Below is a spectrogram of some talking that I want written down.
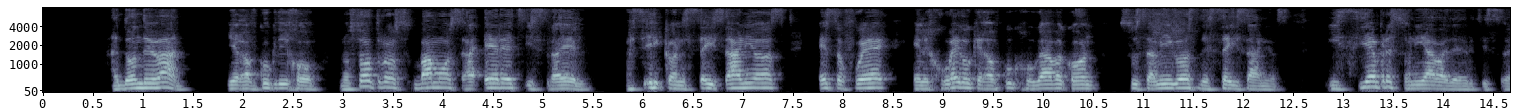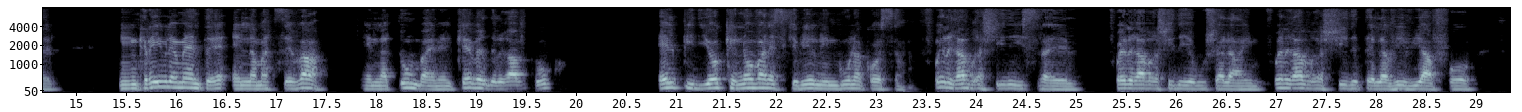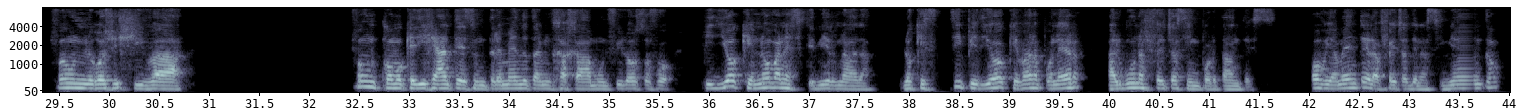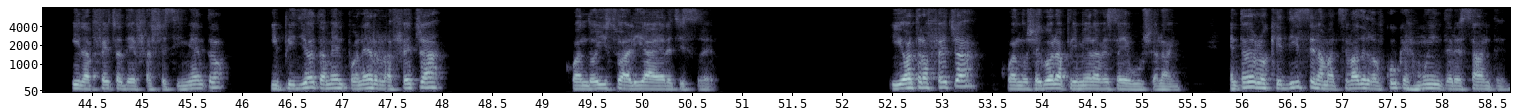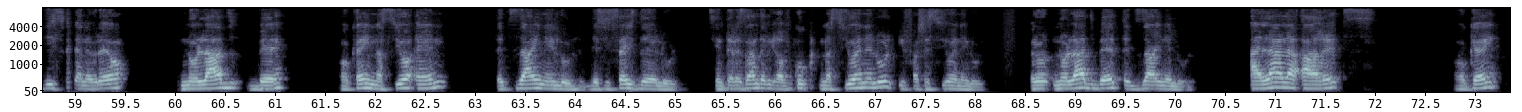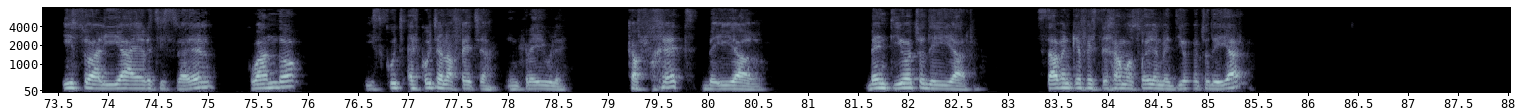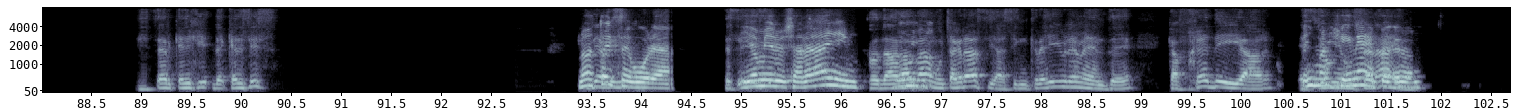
¿a dónde van? Y Rav Kook dijo, nosotros vamos a Eretz Israel. Así con seis años, eso fue el juego que Rav Kook jugaba con sus amigos de seis años. Y siempre soñaba de Eretz Israel. Increíblemente, en la Matzeva, en la tumba, en el Kever del Rav Kook, él pidió que no van a escribir ninguna cosa. Fue el Rav Rashid de Israel, fue el Rav Rashid de Jerusalén, fue el Rav Rashid de Tel Aviv Yafo, fue un Rosh Yeshiva, fue un, como que dije antes, un tremendo también jajam, un filósofo, pidió que no van a escribir nada. Lo que sí pidió que van a poner algunas fechas importantes. Obviamente la fecha de nacimiento y la fecha de fallecimiento. Y pidió también poner la fecha cuando hizo Aliyah Eretz Israel. Y otra fecha cuando llegó la primera vez a Jerusalén. Entonces lo que dice la Matzevah de Rav Kook es muy interesante. Dice en hebreo, Nolad B, ¿ok? Nació en Tetzain Elul, 16 de Elul. Es interesante que Rav Kook nació en Elul y falleció en Elul. Pero Nolad B, Tetzain Elul. Alala Aretz, ¿ok? Hizo Aliyah Eretz Israel cuando, escucha, escucha la fecha, increíble. Kafjet Beiyar, 28 de Iyar. ¿Saben qué festejamos hoy el 28 de Iyar? Esther, ¿qué, dijiste, ¿qué decís? No estoy segura. Yom Yerushalayim. Toda muchas gracias. Increíblemente, Kafjet de Iyar es Imaginé, pero...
